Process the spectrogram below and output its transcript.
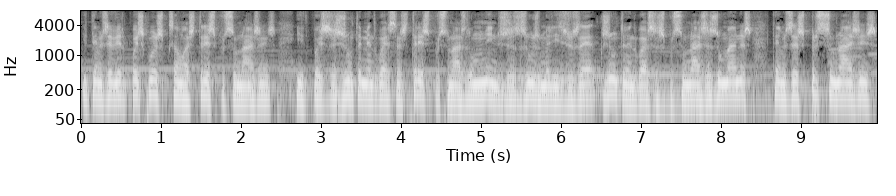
e temos a ver depois com as que são as três personagens e depois, juntamente com essas três personagens do menino Jesus, Maria e José, juntamente com essas personagens humanas, temos as personagens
